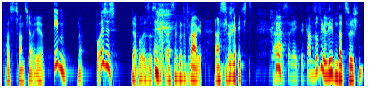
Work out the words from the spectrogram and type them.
Fast 20 Jahre her. Eben. Ja. Wo ist es? Ja, wo ist es? Das ist eine gute Frage. Da hast du recht. Da hast du recht. Da kam so viel Leben dazwischen,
